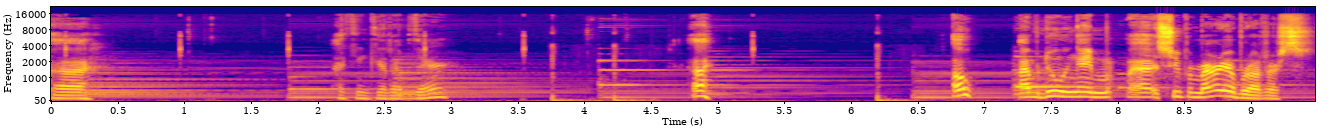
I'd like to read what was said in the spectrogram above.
Uh, I can get up there. Ah. Oh, I'm doing a uh, Super Mario Brothers.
